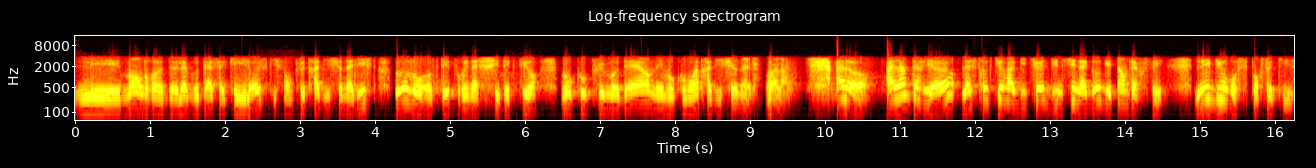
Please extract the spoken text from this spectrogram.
les membres de la Sakeilos, qui sont plus traditionnalistes, eux vont opter pour une architecture beaucoup plus moderne et beaucoup moins traditionnelle. Voilà. Alors, à l'intérieur, la structure habituelle d'une synagogue est inversée. Les bureaux, pour ceux qui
